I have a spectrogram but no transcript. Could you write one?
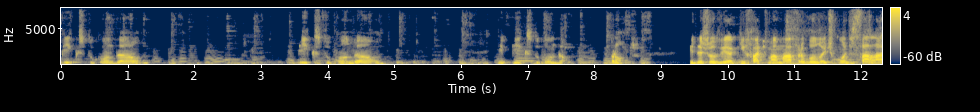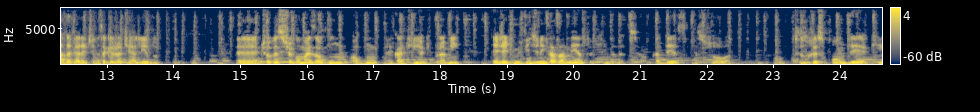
Pix do Condão. Pix do Condão. E Pix do Condão. Pronto. E deixa eu ver aqui. Fátima Mafra, boa noite. Conde Salada. Garantido, isso aqui eu já tinha lido. É, deixa eu ver se chegou mais algum, algum recadinho aqui para mim. Tem gente me pedindo em casamento aqui, meu Deus do céu. Cadê essa pessoa? Preciso responder aqui.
